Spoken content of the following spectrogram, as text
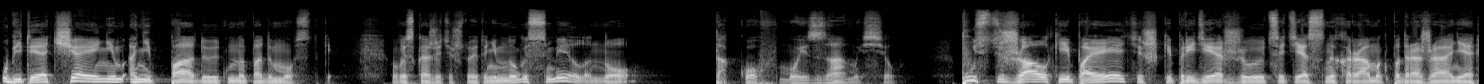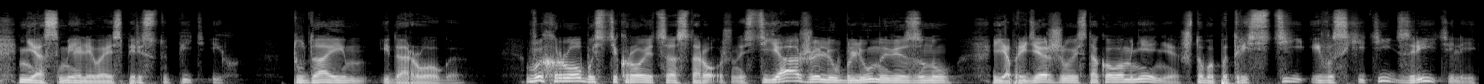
убитые отчаянием, они падают на подмостки. Вы скажете, что это немного смело, но таков мой замысел. Пусть жалкие поэтишки придерживаются тесных рамок подражания, не осмеливаясь переступить их. Туда им и дорога. В их робости кроется осторожность. Я же люблю новизну. Я придерживаюсь такого мнения, чтобы потрясти и восхитить зрителей.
